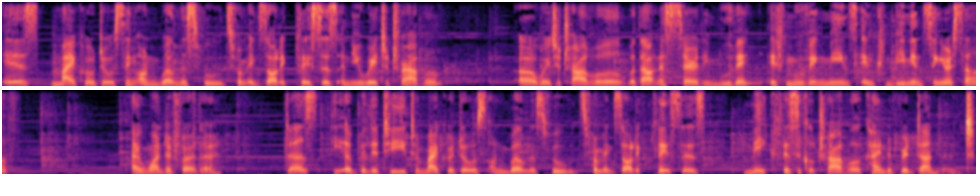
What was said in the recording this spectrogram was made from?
is microdosing on wellness foods from exotic places a new way to travel? A way to travel without necessarily moving, if moving means inconveniencing yourself? I wonder further does the ability to microdose on wellness foods from exotic places make physical travel kind of redundant?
